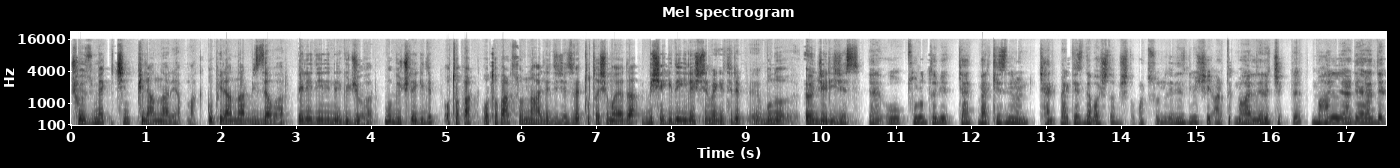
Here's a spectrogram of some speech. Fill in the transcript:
çözmek için planlar yapmak. Bu planlar bizde var. Belediyenin de gücü var. Bu güçle gidip otopark otopark sorununu halledeceğiz ve TUTAŞ'ımaya da bir şekilde iyileştirme getirip e, bunu önceleyeceğiz. Yani o sorun tabii kent merkezinden ön, kent merkezinde başlamıştı otopark sorunu. Dediğiniz gibi şey artık mahallelere çıktı. Mahallelerde herhalde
